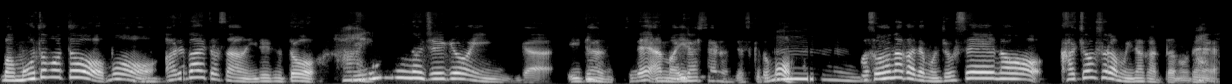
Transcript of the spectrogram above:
まあ、もともと、もう、アルバイトさん入れると、2人の従業員がいたんですね。あまあ、いらっしゃるんですけども、まあ、その中でも女性の課長すらもいなかったので、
